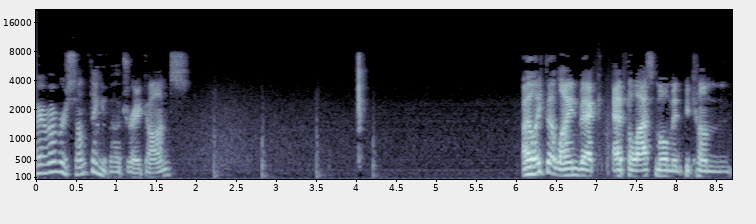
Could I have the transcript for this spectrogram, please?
I remember something about Dracuns. I like that Linebeck at the last moment become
